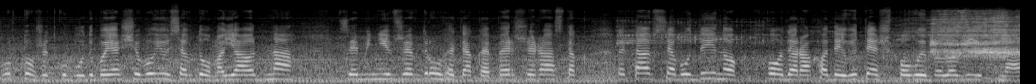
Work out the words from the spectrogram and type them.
в гуртожитку буду, бо я ще боюся вдома. Я одна. Це мені вже вдруге таке. Перший раз так питався будинок, подора ходив і теж повибило вікна.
